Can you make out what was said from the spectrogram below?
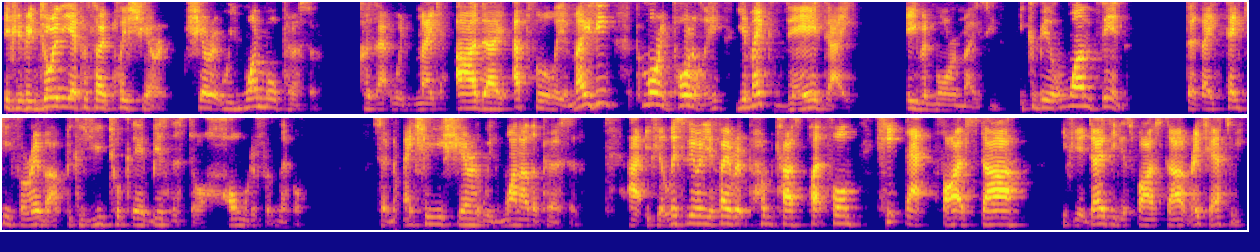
If you've enjoyed the episode, please share it. Share it with one more person because that would make our day absolutely amazing. But more importantly, you make their day even more amazing. It could be the one thing that they thank you forever because you took their business to a whole different level. So make sure you share it with one other person. Uh, if you're listening on your favorite podcast platform, hit that five star. If you don't think it's five star, reach out to me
